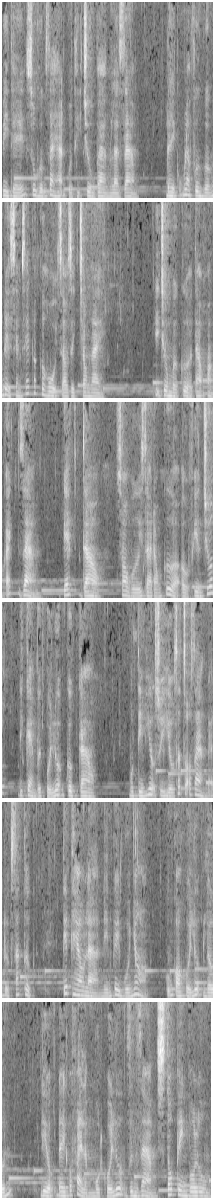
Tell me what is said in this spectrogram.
vì thế, xu hướng dài hạn của thị trường vàng là giảm. Đây cũng là phương hướng để xem xét các cơ hội giao dịch trong ngày. Thị trường mở cửa tạo khoảng cách giảm get down so với giá đóng cửa ở phiên trước đi kèm với khối lượng cực cao. Một tín hiệu suy yếu rất rõ ràng đã được xác thực. Tiếp theo là nến cây búa nhỏ cũng có khối lượng lớn. Liệu đây có phải là một khối lượng dừng giảm stopping volume?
